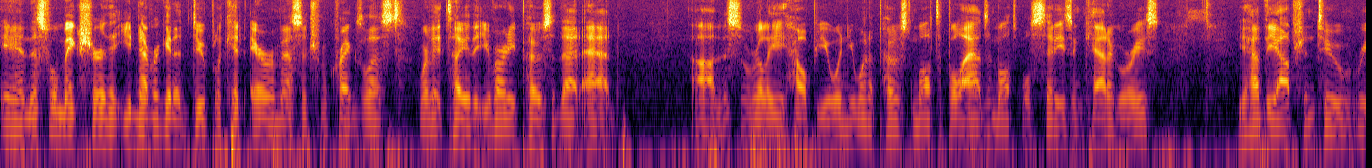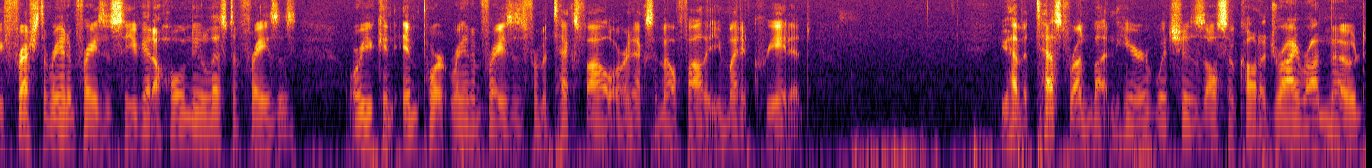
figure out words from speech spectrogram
and this will make sure that you never get a duplicate error message from Craigslist where they tell you that you've already posted that ad. Uh, this will really help you when you want to post multiple ads in multiple cities and categories you have the option to refresh the random phrases so you get a whole new list of phrases or you can import random phrases from a text file or an XML file that you might have created. You have a test run button here which is also called a dry run mode.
